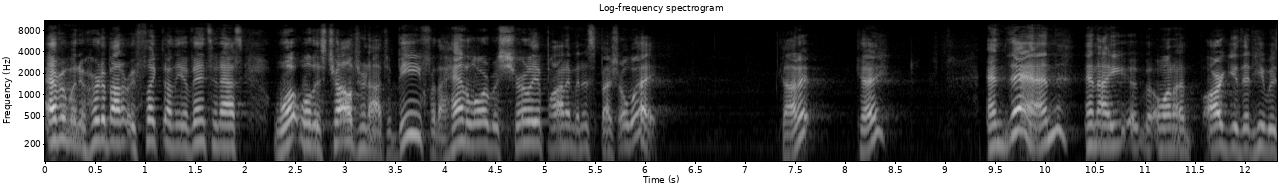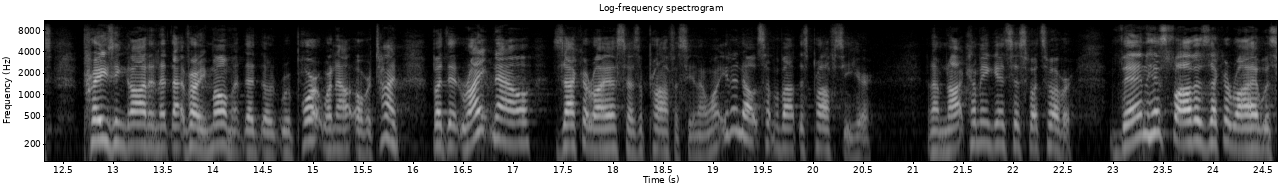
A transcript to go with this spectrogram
Everyone who heard about it reflected on the events and asked, What will this child turn out to be? For the hand of the Lord was surely upon him in a special way. Got it? Okay? And then, and I uh, want to argue that he was praising God, and at that very moment, that the report went out over time, but that right now, Zechariah says a prophecy. And I want you to note something about this prophecy here. And I'm not coming against this whatsoever. Then his father, Zechariah, was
